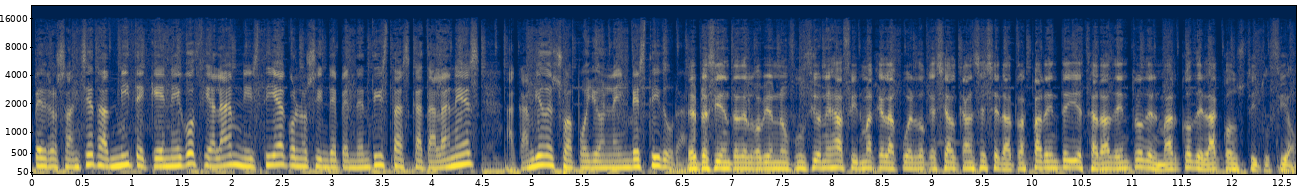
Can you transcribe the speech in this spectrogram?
Pedro Sánchez admite que negocia la amnistía con los independentistas catalanes a cambio de su apoyo en la investidura. El presidente del gobierno en funciones afirma que el acuerdo que se alcance será transparente y estará dentro del marco de la Constitución.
